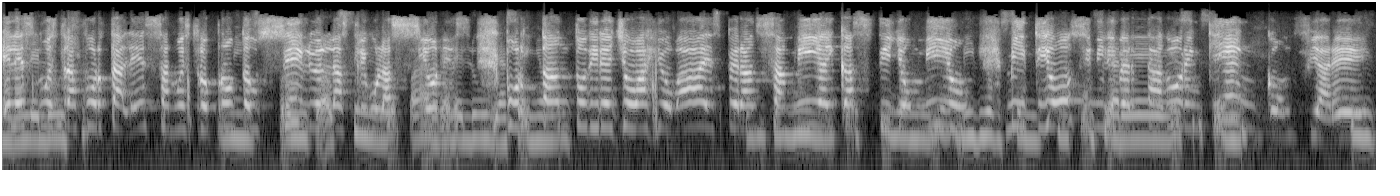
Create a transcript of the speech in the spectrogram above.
Él es aleluya. nuestra fortaleza, nuestro pronto auxilio pronto en las auxilio, tribulaciones. Aleluya, Por Señor. tanto diré yo a Jehová, esperanza mía y castillo mío, mi Dios mi Dios y mi libertador, en quien confiaré.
